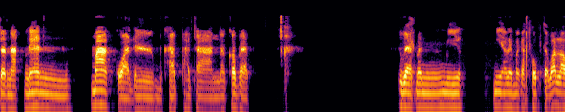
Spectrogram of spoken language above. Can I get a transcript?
จะหนักแน่นมากกว่าเดิมครับ อาจารย์แล้วก็แบบ คือแบบมันมีมีอะไรมากระทบ แต่ว่าเรา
